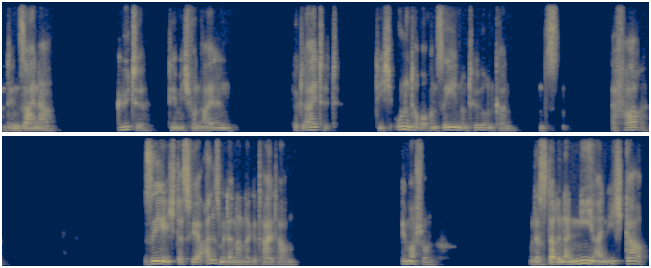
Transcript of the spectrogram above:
Und in seiner Güte, die mich von allen begleitet, die ich ununterbrochen sehen und hören kann und erfahre, sehe ich, dass wir alles miteinander geteilt haben. Immer schon. Und dass es darin dann nie ein Ich gab.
